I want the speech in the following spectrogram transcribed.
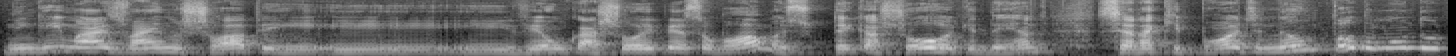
Ninguém mais vai no shopping e, e, e vê um cachorro e pensa, oh, mas tem cachorro aqui dentro, será que pode? Não, todo mundo.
